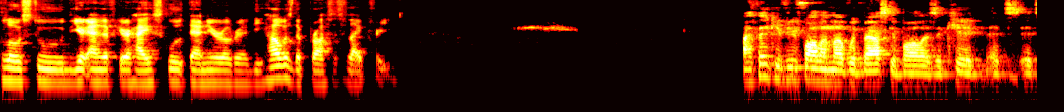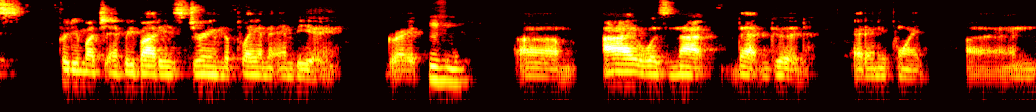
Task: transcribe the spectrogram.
close to your end of your high school tenure already? How was the process like for you? I think if you fall in love with basketball as a kid, it's it's pretty much everybody's dream to play in the NBA, right? Mm-hmm. Um, I was not that good at any point, and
